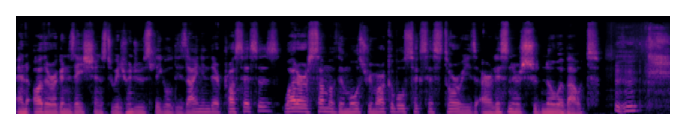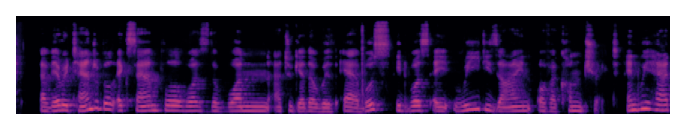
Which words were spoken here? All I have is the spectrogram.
and other organizations to introduce legal design in their processes. What are some of the most remarkable success stories our listeners should know about? Mm-hmm. A very tangible example was the one uh, together with Airbus. It was a redesign of a contract, and we had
